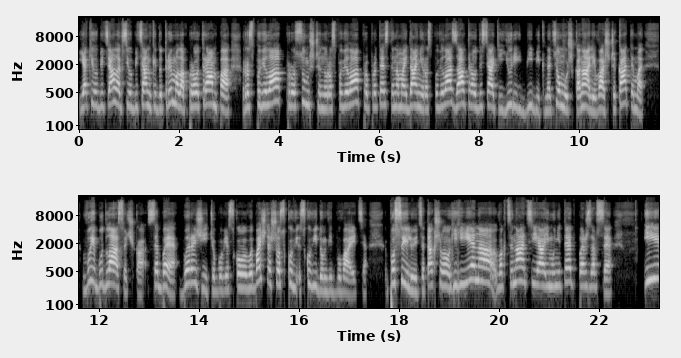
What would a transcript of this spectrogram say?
Як і обіцяла, всі обіцянки дотримала. Про Трампа розповіла, про Сумщину розповіла, про протести на Майдані розповіла. Завтра о 10-й Юрій Бібік на цьому ж каналі вас чекатиме. Ви, будь ласочка, себе бережіть обов'язково. Ви бачите, що з кові- з ковідом відбувається, посилюється. Так що гігієна, вакцинація, імунітет, перш за все. І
